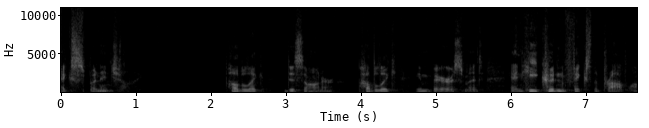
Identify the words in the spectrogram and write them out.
exponentially. Public dishonor, public embarrassment, and he couldn't fix the problem.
